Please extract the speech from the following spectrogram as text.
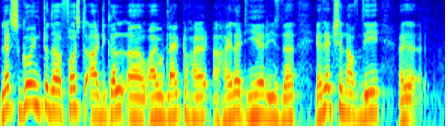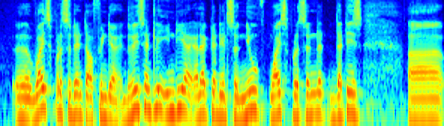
let's go into the first article. Uh, i would like to hi- uh, highlight here is the election of the uh, uh, vice president of india. Recently india elected its new vice president that is uh,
